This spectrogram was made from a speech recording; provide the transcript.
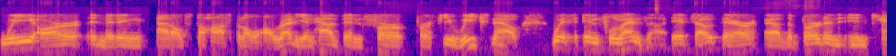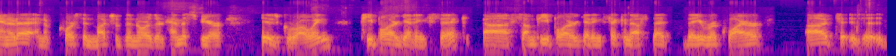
we are admitting adults to hospital already and have been for, for a few weeks now with influenza. It's out there. Uh, the burden in Canada and, of course, in much of the Northern Hemisphere is growing. People are getting sick. Uh, some people are getting sick enough that they require uh, to,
